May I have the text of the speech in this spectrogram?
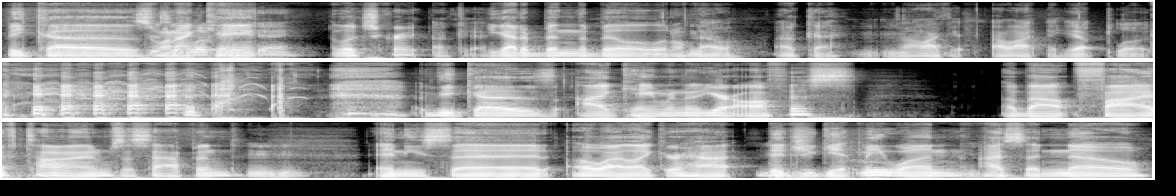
Because when it I came, okay? it looks great. Okay. You got to bend the bill a little. No, Okay. Mm, I like it. I like the hip look. because I came into your office about five times. This happened, Mm-hmm. and he said, "Oh, I like your hat. Did mm-hmm. you get me one?" Mm-hmm. I said, "No."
